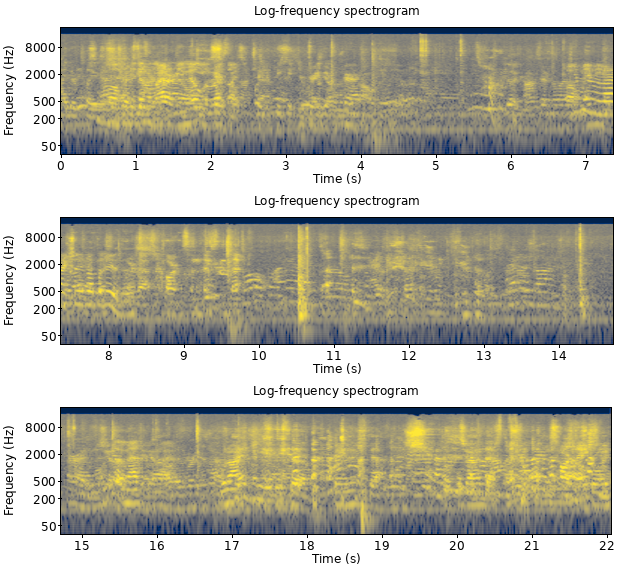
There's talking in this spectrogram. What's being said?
either player's It doesn't matter, you know the rest Take a peek at your graveyard. I'm not actually about to do this. cards in this deck. Would I be able to banish that that's destroyed?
